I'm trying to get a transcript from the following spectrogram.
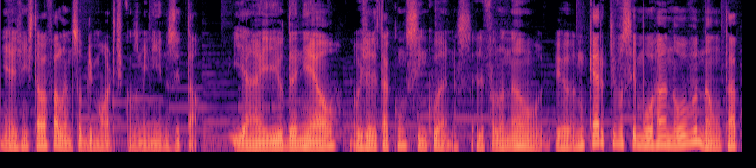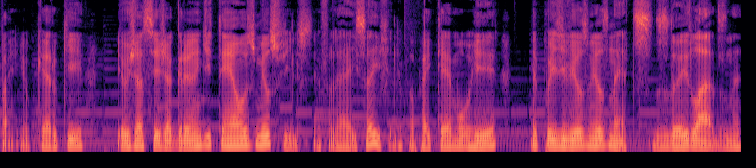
E aí a gente estava falando sobre morte com os meninos e tal. E aí o Daniel, hoje ele tá com 5 anos. Ele falou: "Não, eu não quero que você morra novo não, tá, pai? Eu quero que eu já seja grande e tenha os meus filhos". Eu falei: "É isso aí, filho. O papai quer morrer depois de ver os meus netos, dos dois lados, né?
